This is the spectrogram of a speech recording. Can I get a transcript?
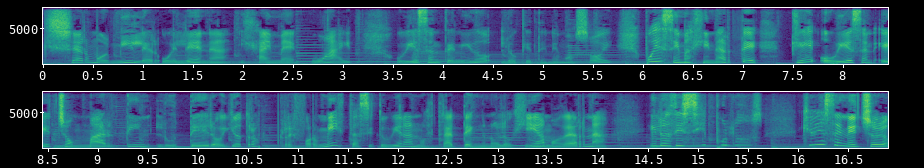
Guillermo Miller o Elena y Jaime White hubiesen tenido lo que tenemos hoy. Puedes imaginarte qué hubiesen hecho Martín Lutero y otros reformistas si tuvieran nuestra tecnología moderna. ¿Y los discípulos? ¿Qué hubiesen hecho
